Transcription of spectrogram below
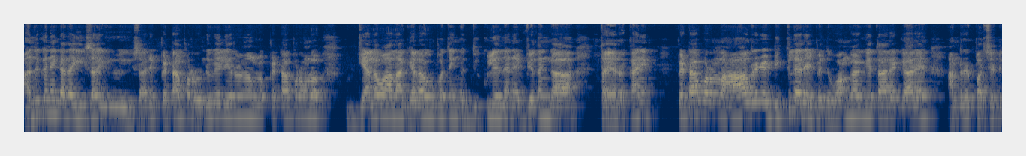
అందుకనే కదా ఈసారి ఈసారి పిఠాపురం రెండు వేల ఇరవై నాలుగులో పిఠాపురంలో గెలవాలా గెలవకపోతే ఇంకా దిక్కు లేదనే విధంగా తయారు. కానీ పిఠాపురంలో ఆల్రెడీ డిక్లేర్ అయిపోయింది. వంగ గీతారే గారే హండ్రెడ్ పర్సెంట్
